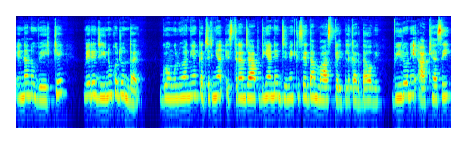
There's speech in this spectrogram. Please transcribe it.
ਇਹਨਾਂ ਨੂੰ ਵੇਖ ਕੇ ਮੇਰੇ ਜੀ ਨੂੰ ਕੁਝ ਹੁੰਦਾ ਹੈ ਗੋਂਗਲੂਆਂ ਦੀਆਂ ਕਚਰੀਆਂ ਇਸ ਤਰ੍ਹਾਂ ਜਾਪਦੀਆਂ ਨੇ ਜਿਵੇਂ ਕਿਸੇ ਦਾ ਮਾਸ ਪਿਲਪਿਲ ਕਰਦਾ ਹੋਵੇ। ਵੀਰੋ ਨੇ ਆਖਿਆ ਸੀ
